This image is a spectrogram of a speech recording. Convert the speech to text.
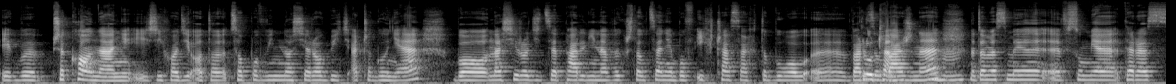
jakby przekonań, jeśli chodzi o to, co powinno się robić, a czego nie, bo nasi rodzice parli na wykształcenie, bo w ich czasach to było e, bardzo Kluczem. ważne. Natomiast my e, w sumie teraz,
